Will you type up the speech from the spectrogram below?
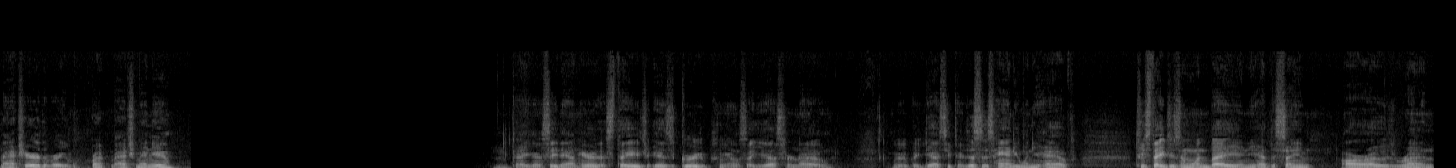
match here, the very front match menu. Okay, you're going to see down here the stage is grouped. You know, say yes or no. But yes, you can. This is handy when you have two stages in one bay and you have the same ROs run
